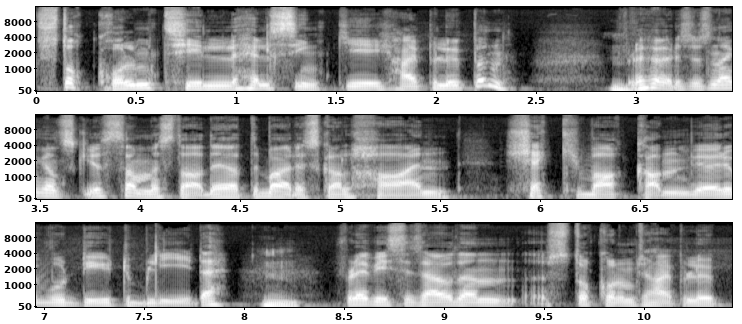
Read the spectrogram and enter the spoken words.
Stockholm til Helsinki-hyperloopen. For Det høres ut som det er ganske samme stadie, at det bare skal ha en sjekk. Hva kan vi gjøre, hvor dyrt blir det? For det viste seg jo den Stockholm til hyperloop,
